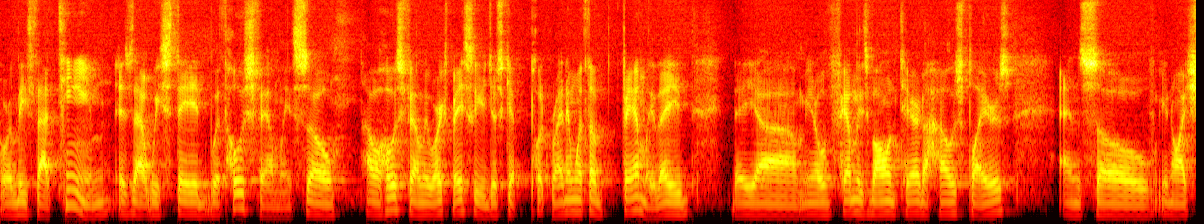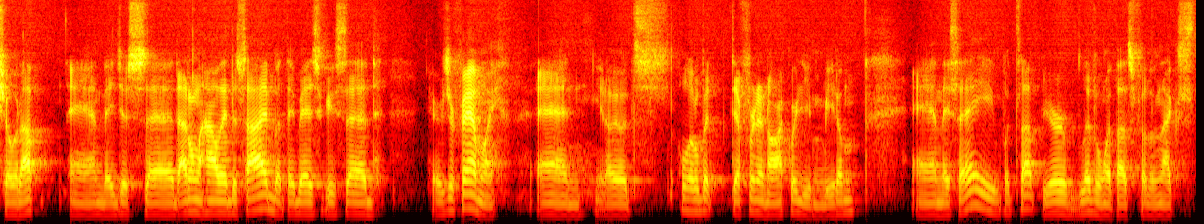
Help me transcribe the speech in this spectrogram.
or at least that team is that we stayed with host families so how a host family works. Basically, you just get put right in with a family. They, they, um, you know, families volunteer to house players, and so you know, I showed up, and they just said, I don't know how they decide, but they basically said, "Here's your family," and you know, it's a little bit different and awkward. You meet them, and they say, "Hey, what's up? You're living with us for the next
